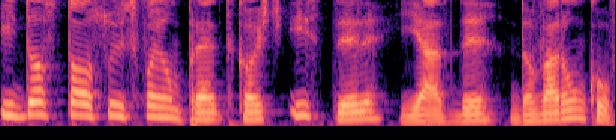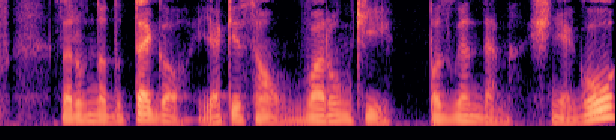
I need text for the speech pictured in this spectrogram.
i dostosuj swoją prędkość i styl jazdy do warunków, zarówno do tego, jakie są warunki pod względem śniegu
